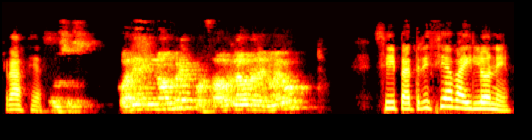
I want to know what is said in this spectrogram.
Gracias. Entonces, ¿cuál es el nombre? Por favor, Laura, de nuevo. Sí, Patricia Bailone.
